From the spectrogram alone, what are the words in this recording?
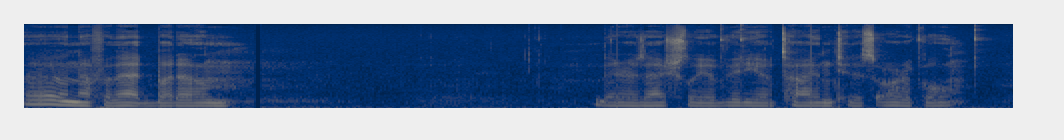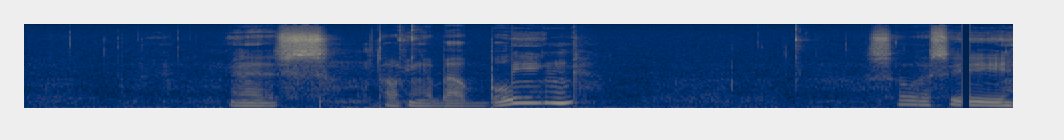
Uh, enough of that, but um, there is actually a video tied into this article. And it's talking about bullying. So let's see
